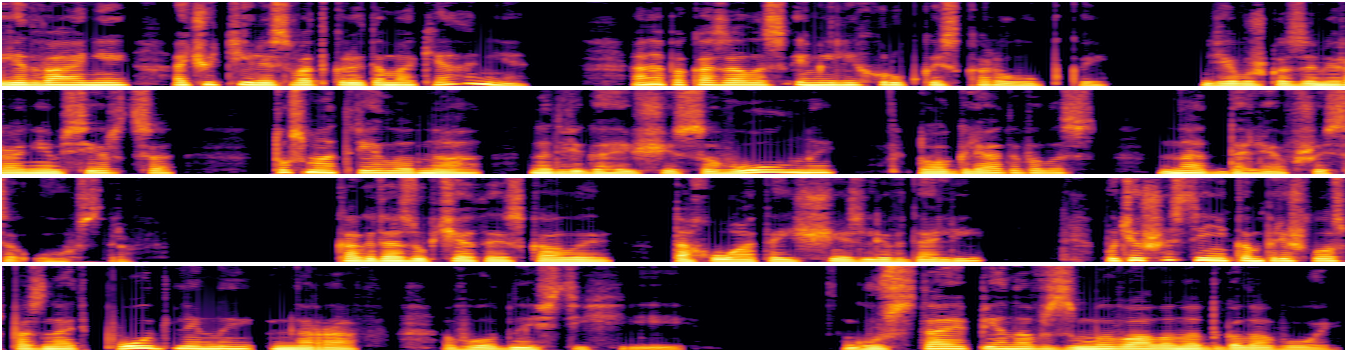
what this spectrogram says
едва они очутились в открытом океане, она показалась Эмили хрупкой скорлупкой. Девушка с замиранием сердца то смотрела на надвигающиеся волны, то оглядывалась на отдалявшийся остров. Когда зубчатые скалы Тахуата исчезли вдали, путешественникам пришлось познать подлинный нрав водной стихии. Густая пена взмывала над головой,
